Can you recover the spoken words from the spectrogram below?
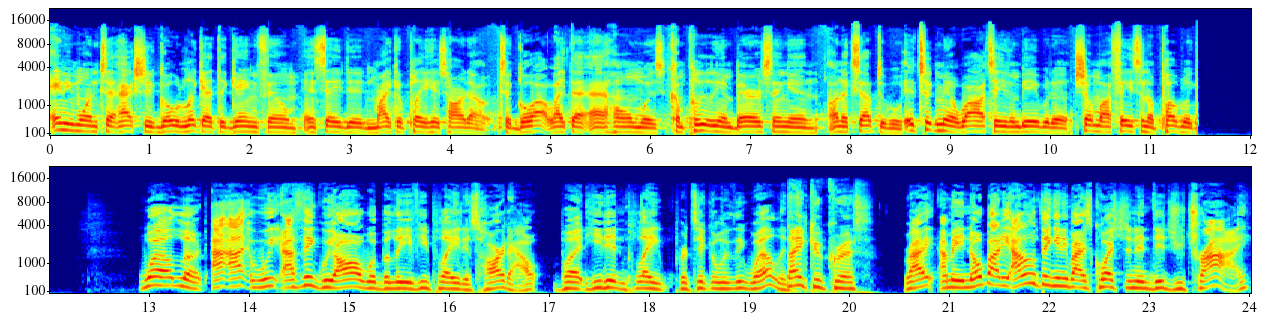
anyone to actually go look at the game film and say, did Micah play his heart out? To go out like that at home was completely embarrassing and unacceptable. It took me a while to even be able to show my face in the public well, look, I, I we I think we all would believe he played his heart out, but he didn't play particularly well. Thank it. you, Chris. Right? I mean, nobody. I don't think anybody's questioning. Did you try?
